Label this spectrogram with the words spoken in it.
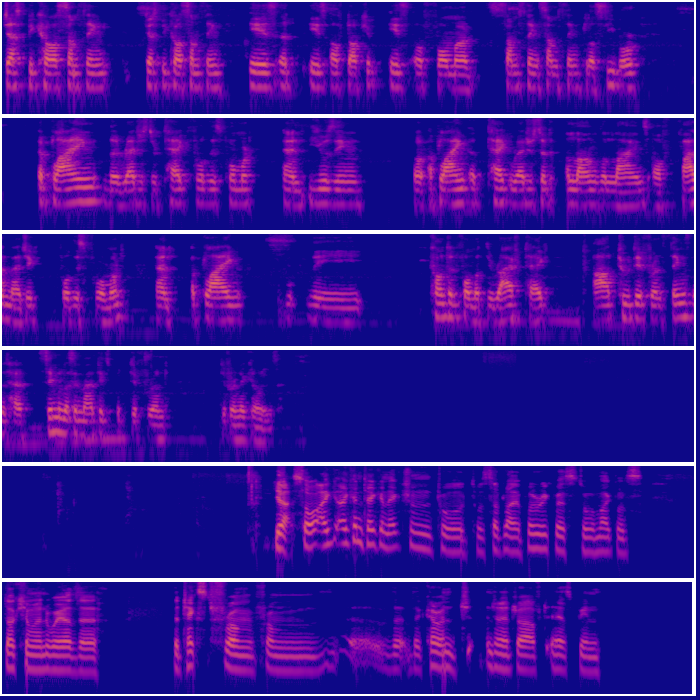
just because something just because something is a, is of document is of former something something plus CBOR, applying the registered tag for this format and using or applying a tag registered along the lines of FileMagick for this format and applying the content format derived tag are two different things that have similar semantics but different different encodings. Yeah, so I, I can take an action to, to supply a pull request to Michael's document where the the text from from uh, the the current internet draft has been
